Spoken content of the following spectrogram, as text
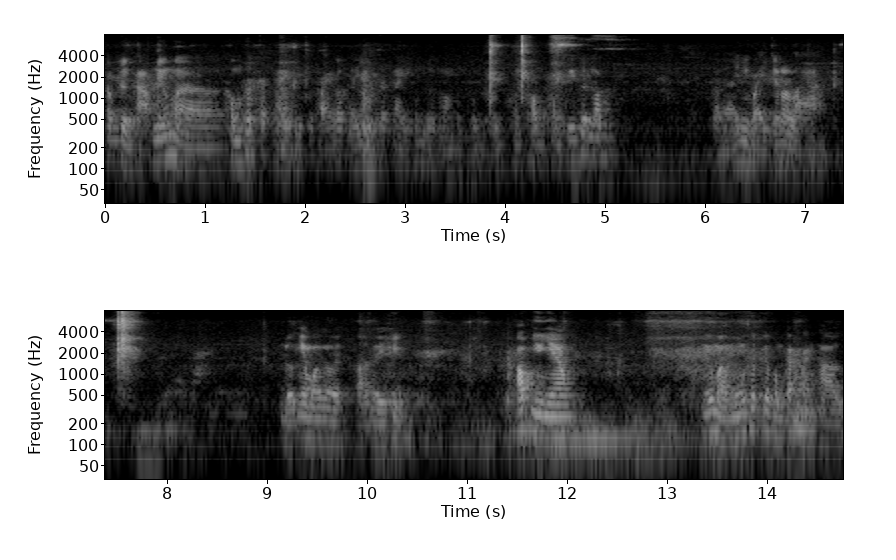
Trong trường hợp nếu mà không thích cách này thì các bạn có thể dùng cách này cũng được mà mình cũng cũng không không không khuyến khích lắm. Và để như vậy cho nó lạ. Được nha mọi người, tại vì ốc như nhau. Nếu mà muốn thích cái phong cách bàn thờ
